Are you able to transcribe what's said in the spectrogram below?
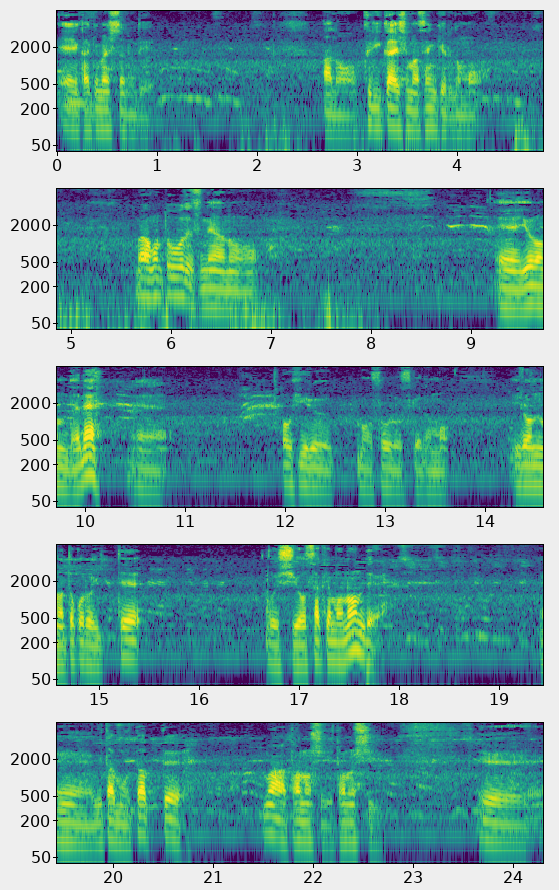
えー、書きましたのであの繰り返しませんけれども。まあ本当ですねあの、えー、世論でね、えー、お昼もそうですけどもいろんなところ行って美味しいお酒も飲んで、えー、歌も歌ってまあ楽しい楽しい、え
